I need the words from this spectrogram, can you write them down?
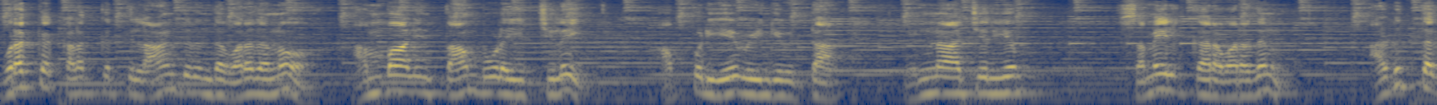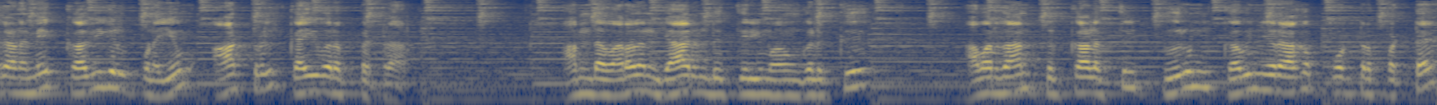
உறக்க கலக்கத்தில் ஆழ்ந்திருந்த வரதனோ அம்பாளின் தாம்பூல எச்சிலை அப்படியே விழுங்கிவிட்டான். என்ன ஆச்சரியம்? சமையல்கார வரதன் அடுத்த கணமே கவிகள் புனையும் ஆற்றல் கைவரப் பெற்றார். அந்த வரதன் யார் என்று தெரியுமா உங்களுக்கு? அவர்தான் பிற்காலத்தில் பெரும் கவிஞராக போற்றப்பட்ட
